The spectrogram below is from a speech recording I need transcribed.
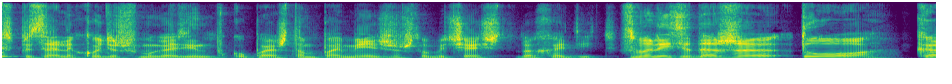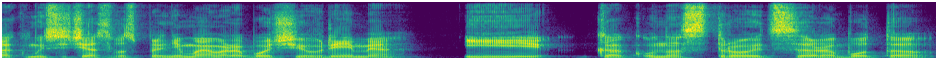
Специально ходишь в магазин, покупаешь там поменьше, чтобы чаще туда ходить. Смотрите, даже то, как мы сейчас воспринимаем рабочее время и как у нас строится работа,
